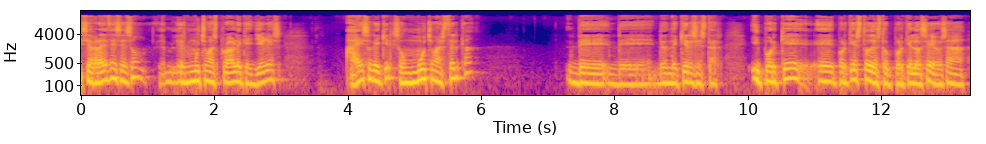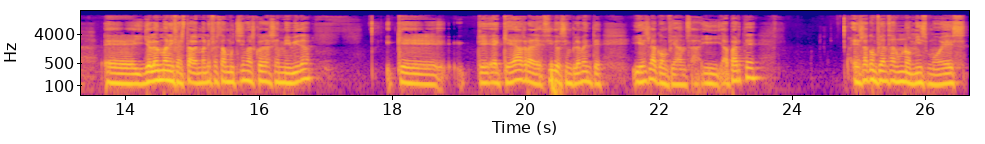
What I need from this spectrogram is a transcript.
si agradeces eso, es mucho más probable que llegues a eso que quieres o mucho más cerca de, de, de donde quieres estar. ¿Y por qué, por qué es todo esto? Porque lo sé, o sea, yo lo he manifestado, he manifestado muchísimas cosas en mi vida que, que, he agradecido simplemente, y es la confianza. Y aparte, es la confianza en uno mismo, es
